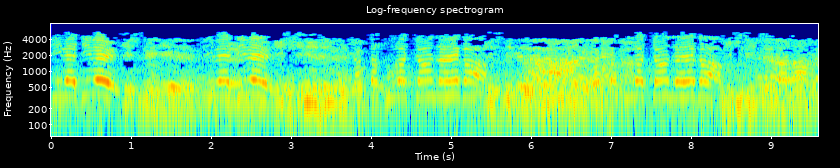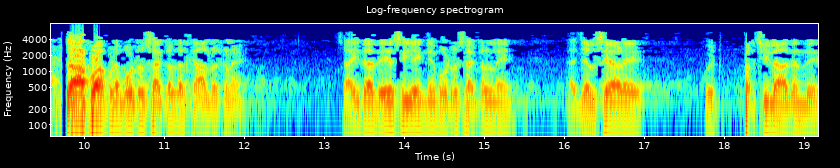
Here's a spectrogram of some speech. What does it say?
جیوے جیوے جیوے جیوے جب تک سورج چاند رہے گا جب تک سورج چاند رہے گا آپ اپنے موٹر سائیکل کا خیال رکھنا ہے۔ چاہیے دے سی این موٹر سائیکل نے جلسے والے کوئی پرچی لا دیں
